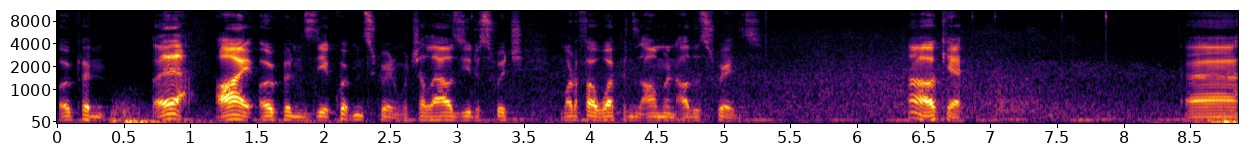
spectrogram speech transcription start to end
open. Yeah, I opens the equipment screen, which allows you to switch, modify weapons, armor, and other screens. Oh, okay. Uh,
